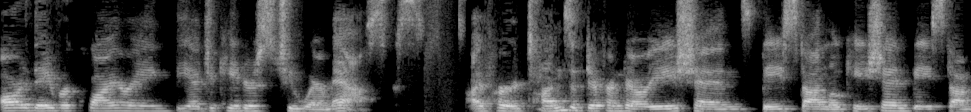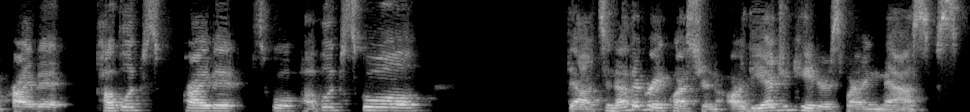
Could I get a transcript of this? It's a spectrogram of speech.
Are they requiring the educators to wear masks? I've heard tons of different variations based on location, based on private, public, private school, public school. That's another great question. Are the educators wearing masks?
